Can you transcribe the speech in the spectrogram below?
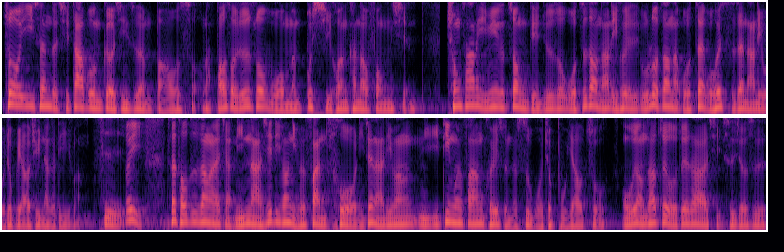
做医生的，其实大部分个性是很保守了，保守就是说我们不喜欢看到风险。穷查理里面一个重点就是说，我知道哪里会，我如果知道哪我在我会死在哪里，我就不要去那个地方。是所以在投资上来讲，你哪些地方你会犯错，你在哪个地方你一定会发生亏损的事，我就不要做。我想他对我最大的启示就是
